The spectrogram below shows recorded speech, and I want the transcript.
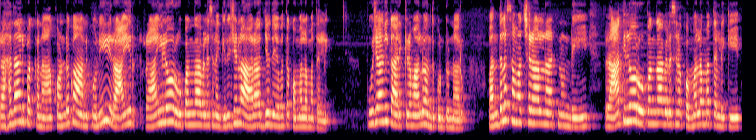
రహదారి పక్కన కొండకు ఆనుకొని రాయి రాయిలో రూపంగా వెలసిన గిరిజనుల ఆరాధ్య దేవత కొమ్మలమ్మ తల్లి. పూజాది కార్యక్రమాలు అందుకుంటున్నారు. వందల సంవత్సరాల నాటి నుండి రాతిలో రూపంగా వెలసిన కొమ్మలమ్మ తల్లికి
